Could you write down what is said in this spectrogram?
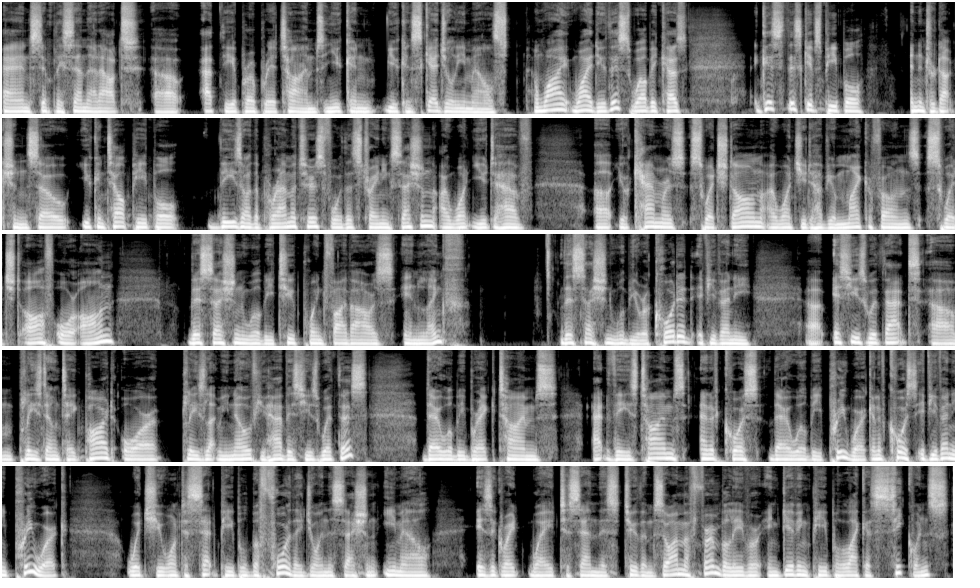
and simply send that out uh, at the appropriate times. And you can you can schedule emails. And why why do this? Well, because guess this gives people an introduction. So you can tell people these are the parameters for this training session. I want you to have uh, your cameras switched on. I want you to have your microphones switched off or on. This session will be 2.5 hours in length. This session will be recorded. If you have any uh, issues with that, um, please don't take part or please let me know if you have issues with this. There will be break times at these times. And of course, there will be pre work. And of course, if you have any pre work, which you want to set people before they join the session, email is a great way to send this to them. So I'm a firm believer in giving people like a sequence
